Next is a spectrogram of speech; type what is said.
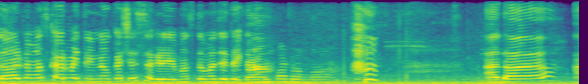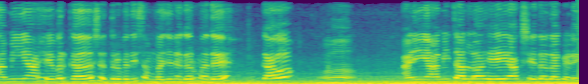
तर नमस्कार मैत्रिणी कसे सगळे? मस्त मजेत आहे का? आता आम्ही आहे बरं का छत्रपती संभाजीनगरमध्ये का हो? आणि आम्ही चाललो आहे अक्षय दादाकडे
